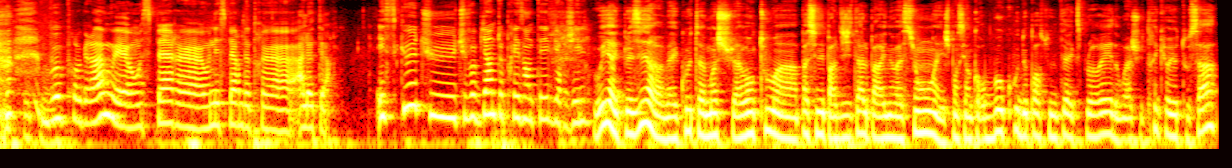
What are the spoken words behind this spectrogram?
beau programme et on espère, euh, on espère d'être euh, à l'auteur. Est-ce que tu, tu, veux bien te présenter, Virgile? Oui, avec plaisir. Bah, écoute, moi je suis avant tout un passionné par le digital, par l'innovation, et je pense qu'il y a encore beaucoup d'opportunités à explorer. Donc voilà, je suis très curieux de tout ça.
